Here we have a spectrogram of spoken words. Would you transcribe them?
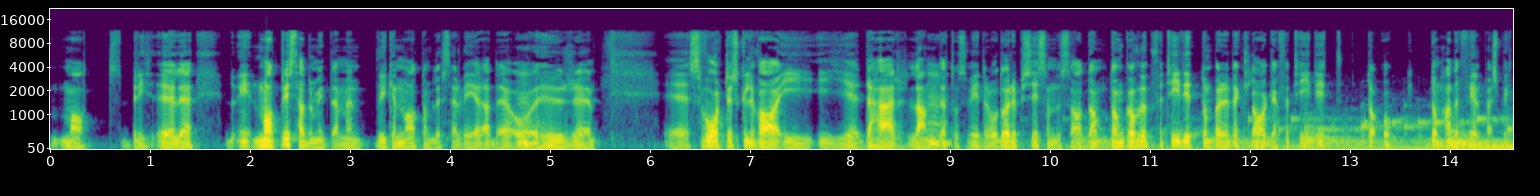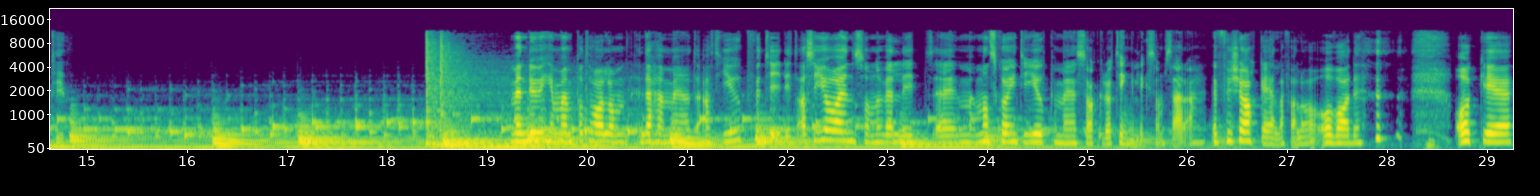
matbrist, eller matbrist hade de inte, men vilken mat de blev serverade och mm. hur eh, eh, svårt det skulle vara i, i det här landet mm. och så vidare. Och då är det precis som du sa, de, de gav upp för tidigt, de började klaga för tidigt och de hade fel perspektiv. Men du Himmen, på tal om det här med att ge upp för tidigt. Alltså jag är en sån väldigt, eh, man ska inte ge upp med saker och ting liksom så här. Eh, försöka i alla fall och, och vara det. och eh,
